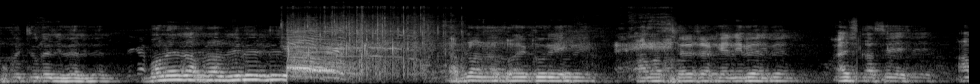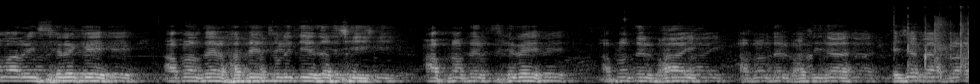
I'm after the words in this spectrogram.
বুকে তুলে নেবেন। বলেন আপনারা নেবেন আপনারা দয়া করে আমার ছেলেটাকে নেবেন। আজ কাছে আমার এই ছেলেকে আপনাদের হাতে তুলে দিয়ে যাচ্ছি। আপনাদের ছেলে, আপনাদের ভাই, আপনাদের ভাতিজা হিসেবে আপনারা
